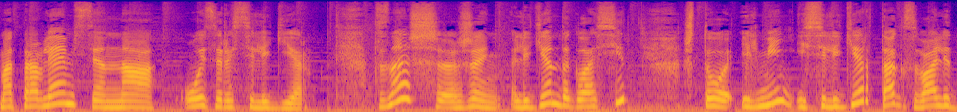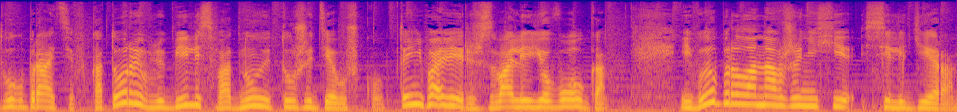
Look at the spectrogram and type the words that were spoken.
Мы отправляемся на озеро Селигер – ты знаешь, Жень, легенда гласит, что Ильмень и Селигер так звали двух братьев, которые влюбились в одну и ту же девушку. Ты не поверишь, звали ее Волга. И выбрала она в женихе Селигера.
